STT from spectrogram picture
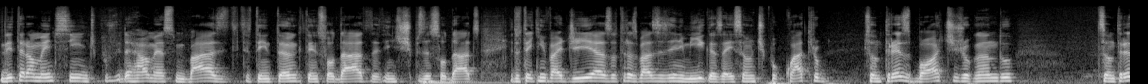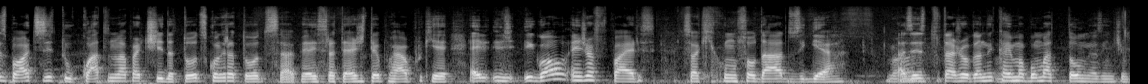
Literalmente, sim, tipo, vida real mesmo, em base, tu tem tanque, tem soldados, tem tipos de soldados, e tu tem que invadir as outras bases inimigas. Aí são, tipo, quatro. São três bots jogando. São três bots e tu, quatro numa partida, todos contra todos, sabe? É estratégia em tempo real, porque é igual Age of Empires, só que com soldados e guerra. Ah. Às vezes tu tá jogando e cai uma bomba atômica, assim, tipo.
